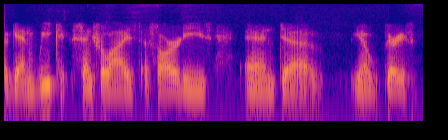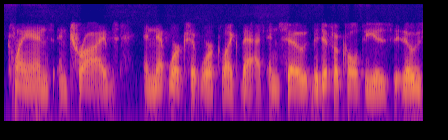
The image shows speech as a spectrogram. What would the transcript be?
again, weak centralized authorities, and uh, you know various clans and tribes and networks at work like that. And so the difficulty is those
